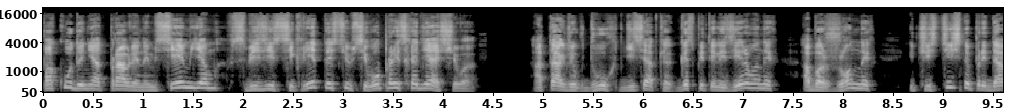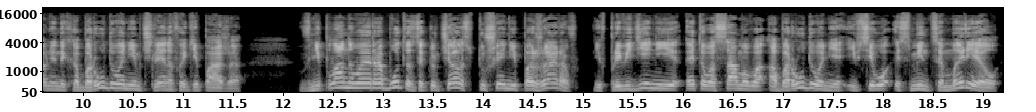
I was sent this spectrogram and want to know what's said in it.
покуда не отправленным семьям в связи с секретностью всего происходящего, а также в двух десятках госпитализированных, обожженных и частично придавленных оборудованием членов экипажа. Внеплановая работа заключалась в тушении пожаров и в приведении этого самого оборудования и всего эсминца Мэриэл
